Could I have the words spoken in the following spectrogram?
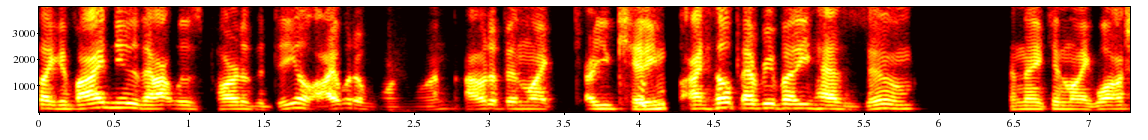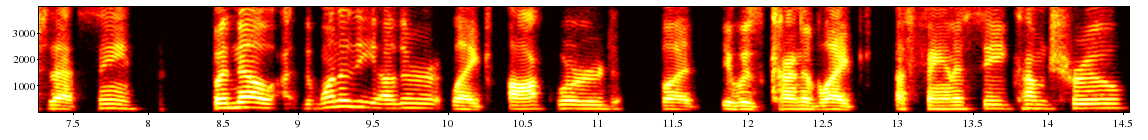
Like if I knew that was part of the deal, I would have worn one. I would have been like, "Are you kidding?" I hope everybody has Zoom, and they can like watch that scene. But no, one of the other like awkward, but it was kind of like a fantasy come true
